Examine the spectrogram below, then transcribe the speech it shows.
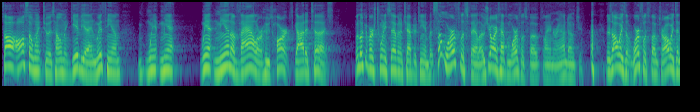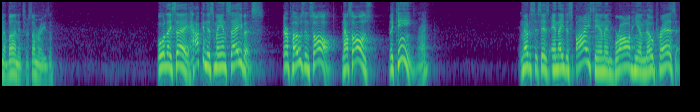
Saul also went to his home at Gibeah, and with him went, went men of valor whose hearts God had touched. But look at verse 27 of chapter 10. But some worthless fellows, you always have some worthless folks laying around, don't you? There's always, worthless folks are always in abundance for some reason. What would they say? How can this man save us? They're opposing Saul. Now, Saul is the king, right? And notice it says, and they despised him and brought him no present.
